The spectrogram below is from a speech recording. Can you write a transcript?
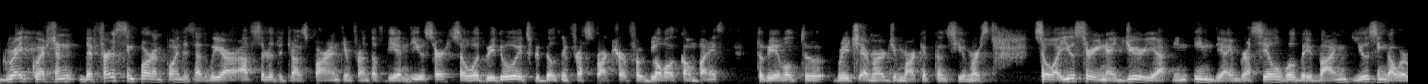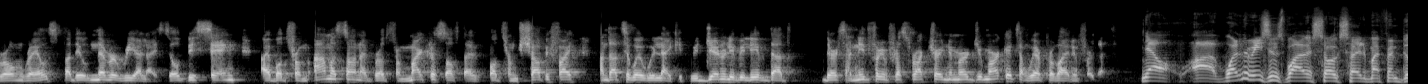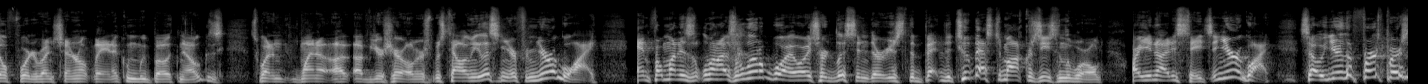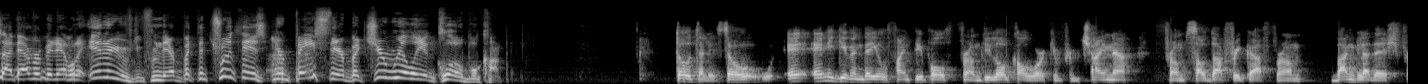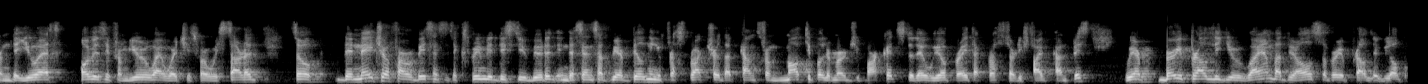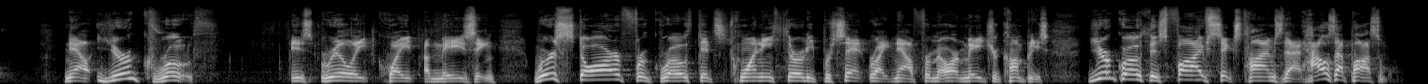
great question. The first important point is that we are absolutely transparent in front of the end user. So what we do is we build infrastructure for global companies to be able to reach emerging market consumers. So a user in Nigeria, in India, in Brazil will be buying using our own rails, but they'll never realize. They'll be saying, I bought from Amazon, I bought from Microsoft, I bought from Shopify, and that's the way we like it. We generally believe that there's a need for infrastructure in emerging markets, and we are providing for that. Now, uh, one of the reasons why I was so excited, my friend Bill Ford, who runs General Atlantic, whom we both know, because it's one, one of, of, your shareholders, was telling me, listen, you're from Uruguay. And from when I, was, when I was a little boy, I always heard, listen, there is the, be- the two best democracies in the world are United States and Uruguay. So you're the first person I've ever been able to interview from there. But the truth is, you're based there, but you're really a global company. Totally. So a- any given day, you'll find people from dLocal working from China, from South Africa, from Bangladesh, from the US, obviously from Uruguay, which is where we started. So the nature of our business is extremely distributed in the sense that we are building infrastructure that comes from multiple emerging markets. Today we operate across 35 countries. We are very proudly Uruguayan, but we are also very proudly global. Now, your growth is really quite amazing. We're starved for growth that's 20, 30% right now from our major companies. Your growth is five, six times that. How's that possible?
